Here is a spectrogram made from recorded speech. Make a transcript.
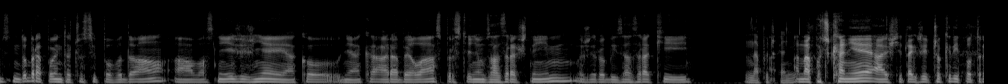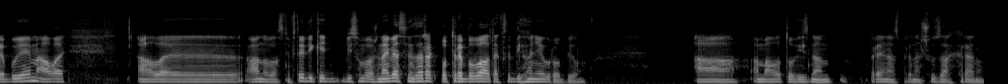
myslím, dobrá pointa, čo si povedal. A vlastne Ježiš nie je ako nejaká Arabela s prstenom zázračným, že robí zázraky na počkanie. A na počkanie a ešte tak, že čo kedy potrebujem, ale, ale áno, vlastne vtedy, keď by som bol, že najviac ten zázrak potreboval, tak vtedy ho neurobil. A, a malo to význam pre nás, pre našu záchranu.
